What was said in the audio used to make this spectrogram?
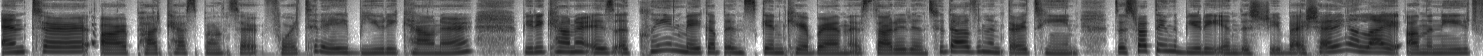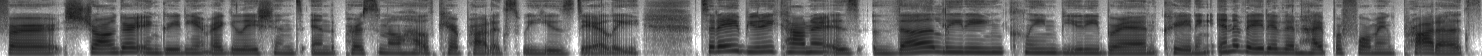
Enter our podcast sponsor for today, Beauty Counter. Beauty Counter is a clean makeup and skincare brand that started in 2013, disrupting the beauty industry by shedding a light on the need for stronger ingredient regulations in the personal healthcare products we use daily. Today, Today, Beauty Counter is the leading clean beauty brand, creating innovative and high performing products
